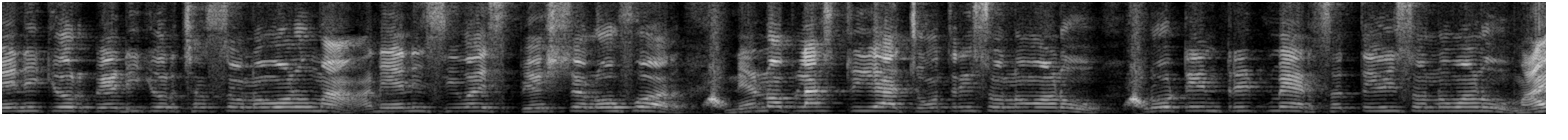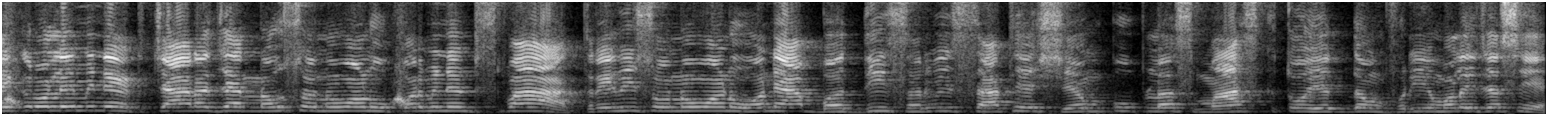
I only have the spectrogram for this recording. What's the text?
મેનિક્યોર, પેડિક્યોર છસો નવ્વાણુંમાં, અને એની સિવાય સ્પેશિયલ ઓફર, નેનોપ્લાસ્ટિયા ચોત્રીસો નવ્વાણું, પ્રોટીન ટ્રીટમેન્ટ સત્યાવીસો નવ્વાણું માઇક્રો લેમિનેટ ચાર હજાર નવસો નવ્વાણું, પરમિનન્ટ સ્પા ત્રેવીસો નવ્વાણું, અને આ બધી સર્વિસ સાથે શેમ્પુ પ્લસ માસ્ક તો એકદમ ફ્રી મળી જશે.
